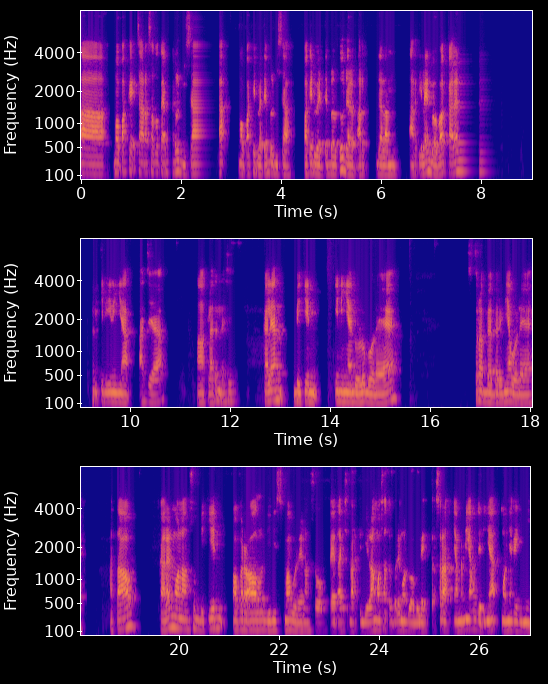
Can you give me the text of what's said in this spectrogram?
Eh, mau pakai cara satu table bisa, mau pakai dua table bisa. Pakai dua table tuh dalam art, dalam arti lain bahwa kalian bikin ininya aja. Ah, kelihatan nggak sih? Kalian bikin ininya dulu boleh. Strawberry-nya boleh. Atau kalian mau langsung bikin overall gini semua boleh langsung. Kayak tadi si Martin bilang mau satu boleh mau dua boleh. Terserah. Yang penting aku jadinya maunya kayak gini.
